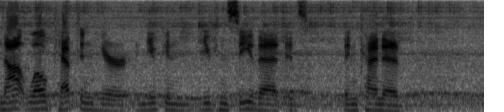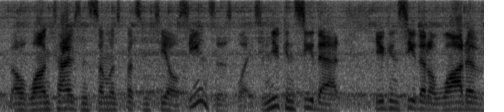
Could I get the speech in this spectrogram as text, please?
not well kept in here, and you can you can see that it's been kind of a long time since someone's put some TLC into this place, and you can see that you can see that a lot of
